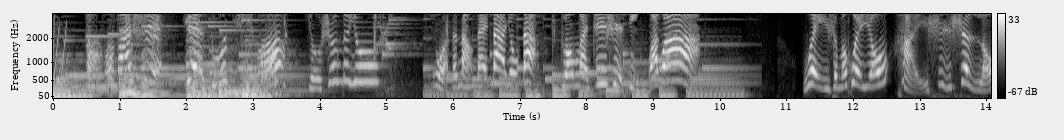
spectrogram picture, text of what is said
宝宝巴士阅读启蒙有声的哟。我的脑袋大又大，装满知识顶呱呱。为什么会有海市蜃楼？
